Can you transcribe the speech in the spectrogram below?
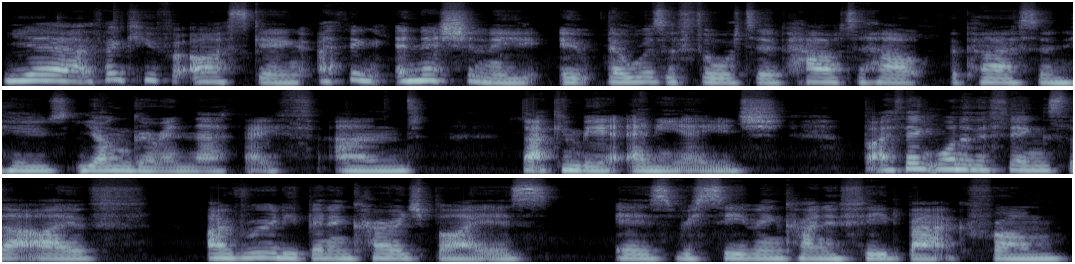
Yeah, thank you for asking. I think initially it, there was a thought of how to help the person who's younger in their faith, and that can be at any age. But I think one of the things that I've I've really been encouraged by is is receiving kind of feedback from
